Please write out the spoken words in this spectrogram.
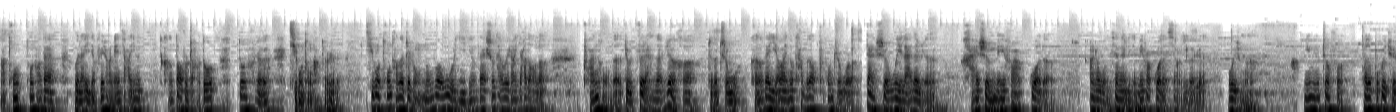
啊，铜铜糖在未来已经非常廉价，因为可能到处长都都能这个提供铜糖，就是提供铜糖的这种农作物已经在生态位上压倒了传统的就是自然的任何这个植物，可能在野外你都看不到普通植物了。但是未来的人还是没法过的，按照我们现在理解，没法过得像一个人，为什么呢？明明政府他都不会去。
